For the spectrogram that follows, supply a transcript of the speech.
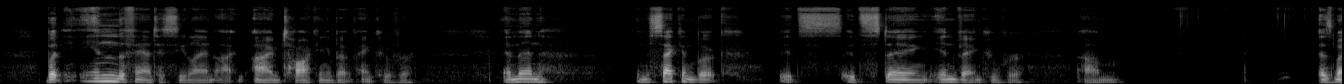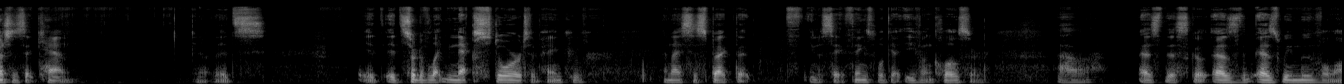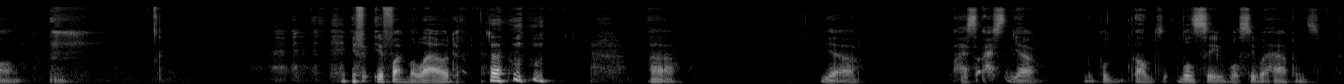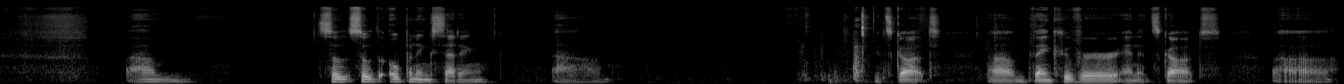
but in the Fantasyland, I'm I'm talking about Vancouver, and then in the second book, it's it's staying in Vancouver um, as much as it can. You know, it's it, it's sort of like next door to Vancouver, and I suspect that you know, say things will get even closer uh, as this go as as we move along. if if I'm allowed, uh, yeah, I, I, yeah, we'll I'll, we'll see we'll see what happens. Um, so so the opening setting. Um, it's got um, Vancouver, and it's got uh,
